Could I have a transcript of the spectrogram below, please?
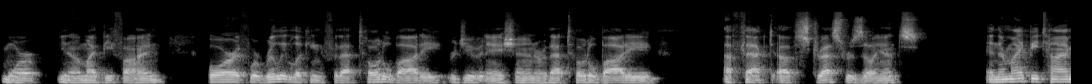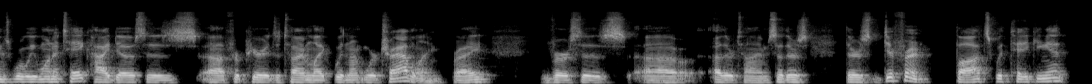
more, you know, might be fine. Or if we're really looking for that total body rejuvenation or that total body effect of stress resilience, and there might be times where we want to take high doses uh, for periods of time, like when we're traveling, right? Versus uh, other times. So there's there's different thoughts with taking it.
